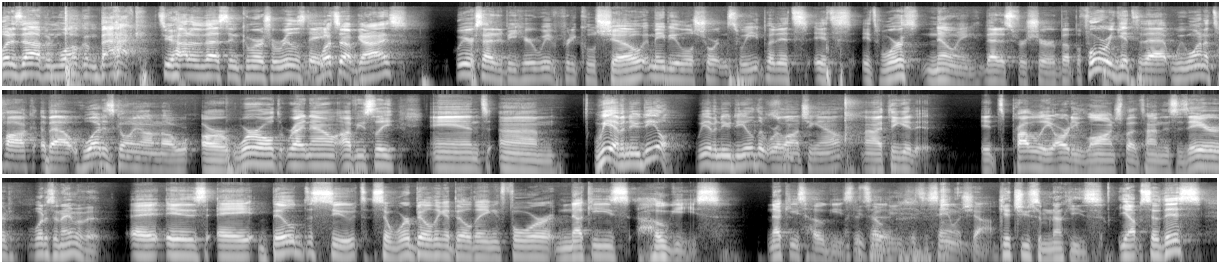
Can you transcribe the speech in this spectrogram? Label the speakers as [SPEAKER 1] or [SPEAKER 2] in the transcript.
[SPEAKER 1] What is up, and welcome back to How to Invest in Commercial Real Estate.
[SPEAKER 2] What's up, guys?
[SPEAKER 1] We're excited to be here. We have a pretty cool show. It may be a little short and sweet, but it's it's it's worth knowing. That is for sure. But before we get to that, we want to talk about what is going on in our, our world right now, obviously, and um, we have a new deal. We have a new deal that we're launching out. I think it it's probably already launched by the time this is aired.
[SPEAKER 2] What is the name of it?
[SPEAKER 1] It is a build to suit. So we're building a building for Nucky's Hoagies. Nucky's Hoagies. it's, A, it's a sandwich shop.
[SPEAKER 2] Get you some Nucky's.
[SPEAKER 1] Yep. So this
